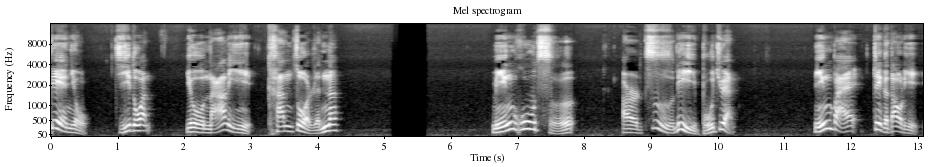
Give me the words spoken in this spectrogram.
别扭极端，又哪里堪做人呢？明乎此，而自立不倦，明白这个道理，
